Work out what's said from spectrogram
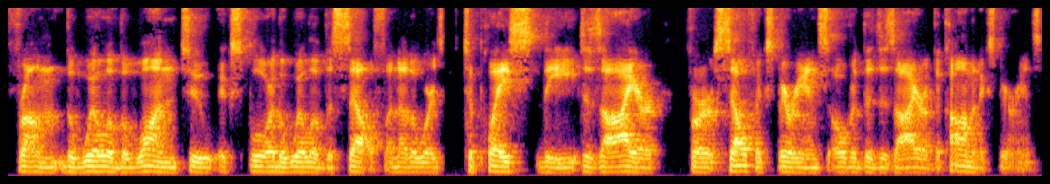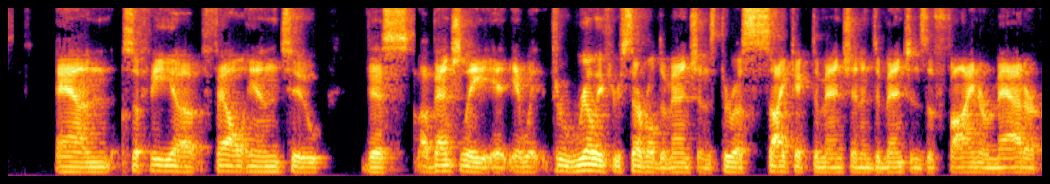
from the will of the one to explore the will of the self. In other words, to place the desire for self experience over the desire of the common experience. And Sophia fell into this eventually it, it went through really through several dimensions through a psychic dimension and dimensions of finer matter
